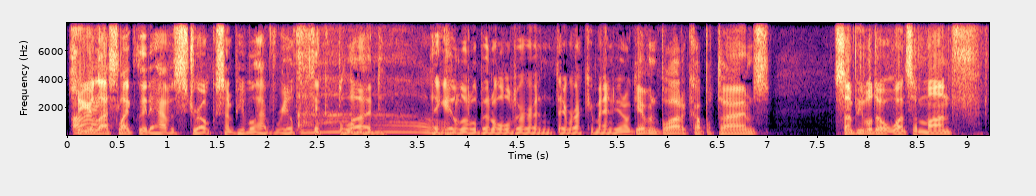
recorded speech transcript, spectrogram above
So you're less likely to have a stroke. Some people have real thick blood. They get a little bit older, and they recommend you know giving blood a couple times. Some people do it once a month.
